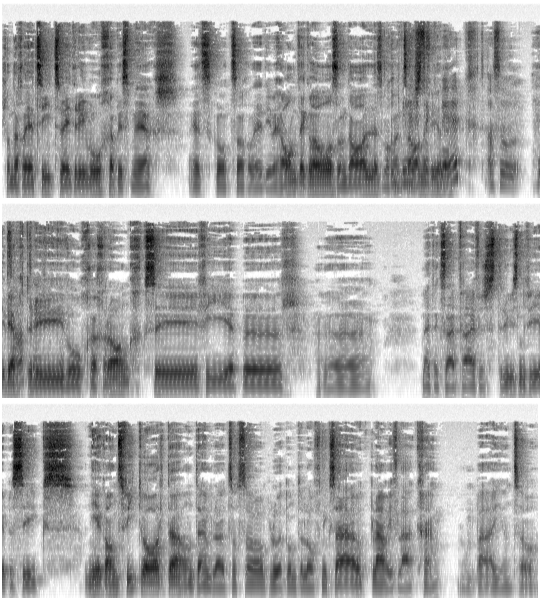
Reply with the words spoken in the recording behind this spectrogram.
schon ein bisschen Zeit, zwei, drei Wochen, bis du merkst, jetzt geht so ein bisschen die Behandlung los und alles, was können sie anführen. gemerkt? Also, ich war drei Wochen krank gewesen, Fieber, äh, man hat dann gesagt, Pfeife ist das Drüsenfieber, sechs. Nie ganz fit geworden und dann plötzlich so blutunterlaufenes Auge, blaue Flecken am Bein und so.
